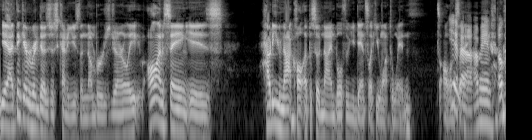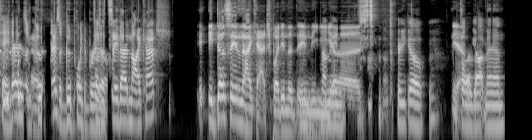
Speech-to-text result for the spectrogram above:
Yeah, I think everybody does just kind of use the numbers generally. All I'm saying is, how do you not call episode nine? Both of you dance like you want to win. That's all I'm saying. yeah, I mean, okay, that is a good that is a good point to bring up. does up. it say that in the eye catch? It, it does say it in the eye catch, but in the in the I mean- uh, there you go. yeah. That's all I got, man.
